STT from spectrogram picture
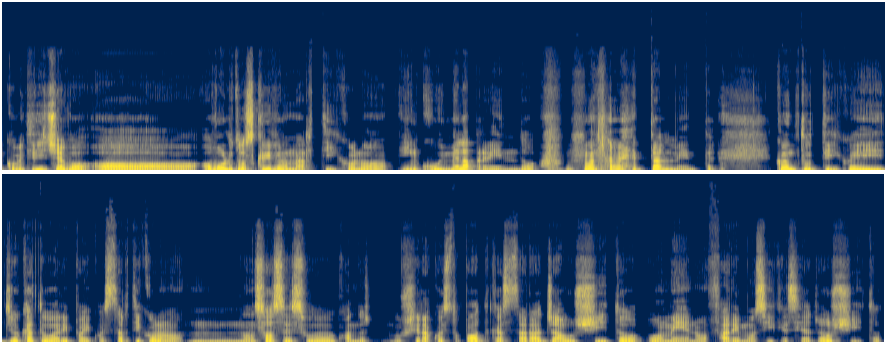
come ti dicevo, ho, ho voluto scrivere un articolo in cui me la prendo fondamentalmente con tutti quei giocatori. Poi questo articolo non so se su, quando uscirà questo podcast sarà già uscito o meno, faremo sì che sia già uscito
